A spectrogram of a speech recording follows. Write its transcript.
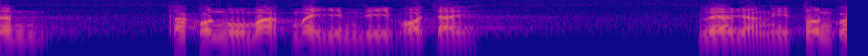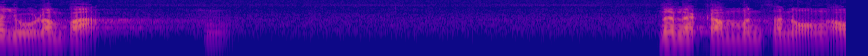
นั้นถ้าคนหมู่มากไม่ยินดีพอใจ แล้วอย่างนี้ตนก็อยู่ลำบากนั่นแหละกรรมมันสนองเอา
